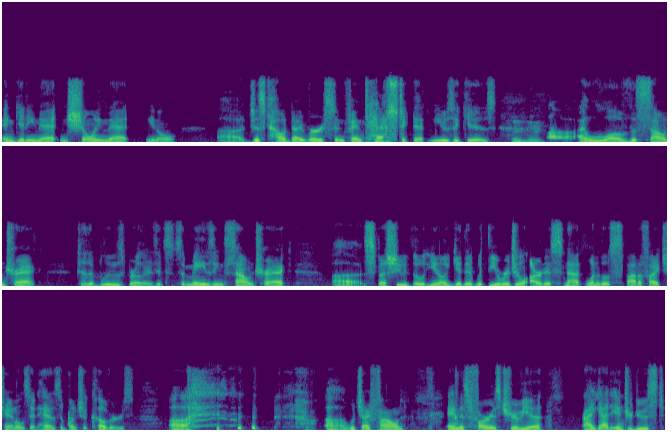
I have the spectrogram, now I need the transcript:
and getting that and showing that, you know, uh, just how diverse and fantastic that music is. hmm Uh, I love the soundtrack to the Blues Brothers. It's it's amazing soundtrack. uh, especially with you know get it with the original artist, not one of those Spotify channels that has a bunch of covers, uh, uh, which I found. And as far as trivia, I got introduced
